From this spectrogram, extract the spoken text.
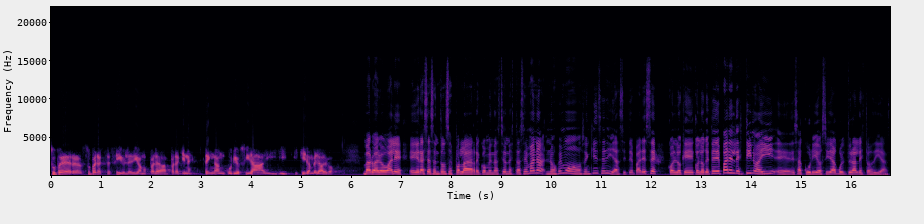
súper súper accesible, digamos, para, para quienes tengan curiosidad y, quieran ver algo. Bárbaro, vale. Eh, gracias entonces por la recomendación de esta semana. Nos vemos en 15 días, si te parece, con lo que con lo que te depare el destino ahí, eh, de esa curiosidad cultural de estos días.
